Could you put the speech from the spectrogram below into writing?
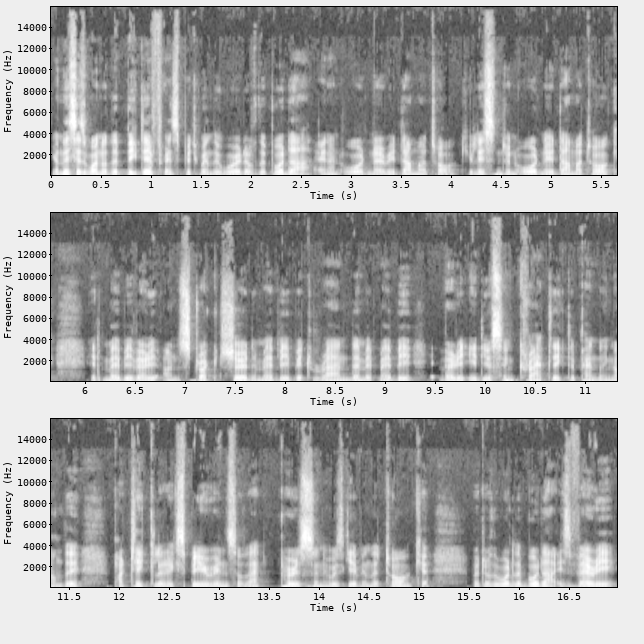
And this is one of the big difference between the word of the Buddha and an ordinary Dhamma talk. You listen to an ordinary Dhamma talk, it may be very unstructured, it may be a bit random, it may be very idiosyncratic depending on the particular experience of that person who is giving the talk. But the word of the Buddha is very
